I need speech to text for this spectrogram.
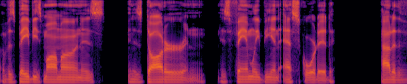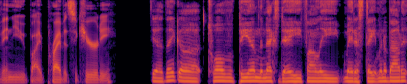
of his baby's mama and his and his daughter and his family being escorted out of the venue by private security. Yeah, I think uh 12 p.m. the next day he finally made a statement about it.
